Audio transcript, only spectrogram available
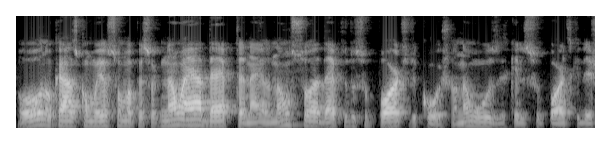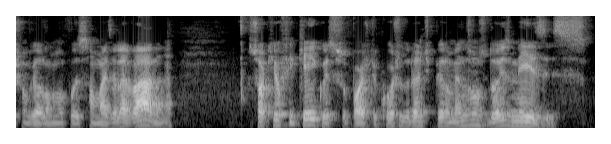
Ou, no caso, como eu sou uma pessoa que não é adepta, né? Eu não sou adepto do suporte de coxa. Eu não uso aqueles suportes que deixam o violão numa posição mais elevada, né? Só que eu fiquei com esse suporte de coxa durante pelo menos uns dois meses.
